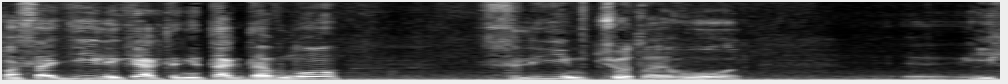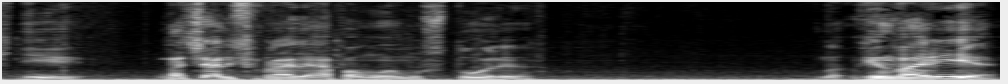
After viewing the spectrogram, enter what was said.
посадили как-то не так давно Слим, что-то, вот, э, ихние, в начале февраля, по-моему, что ли, в январе,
